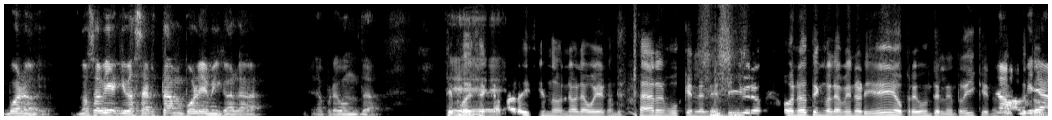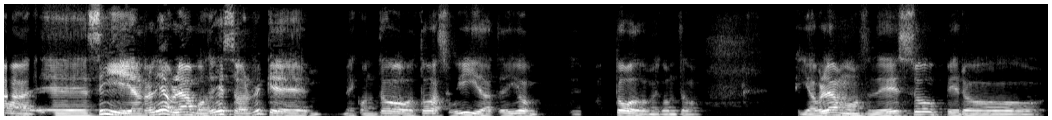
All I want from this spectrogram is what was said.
bueno, no sabía que iba a ser tan polémica la, la pregunta. Te podés eh, escapar diciendo no la voy a contestar, búsquenla en el libro, o no tengo la menor idea, o pregúntenle a Enrique. No, mira, eh, sí, en realidad hablamos de eso. Enrique me contó toda su vida, te digo, eh, todo me contó. Y hablamos de eso, pero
